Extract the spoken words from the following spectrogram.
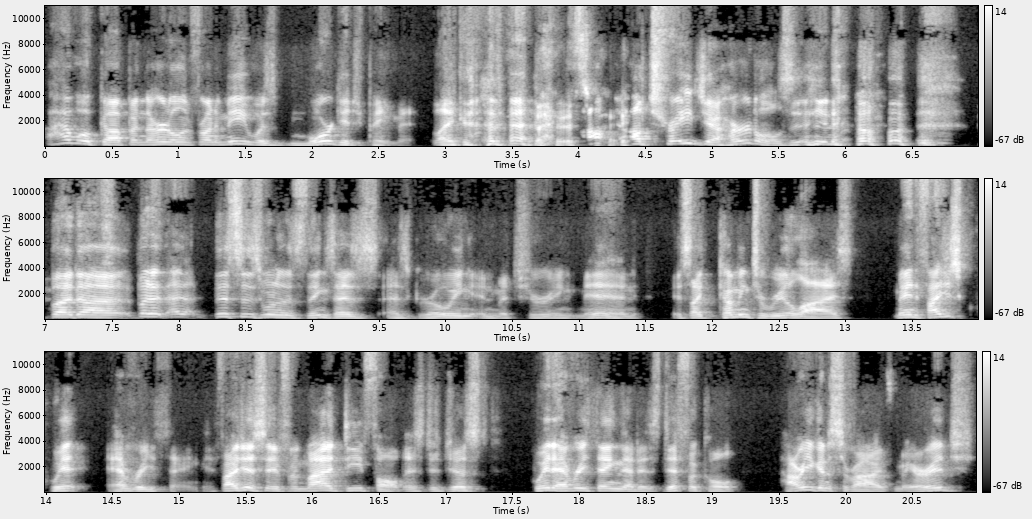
I woke up and the hurdle in front of me was mortgage payment. Like, I'll, I'll, trade you hurdles, you know? But, uh, but uh, this is one of those things as, as growing and maturing men, it's like coming to realize, man, if I just quit everything, if I just, if my default is to just quit everything that is difficult, how are you going to survive marriage?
